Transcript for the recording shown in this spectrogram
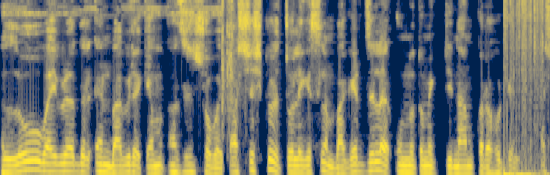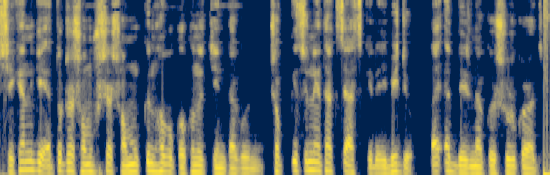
হ্যালো ভাই ব্রাদার এন্ড ভাবিরা, কেমন আছেন সবাই? কাজ শেষ করে চলে গেছিলাম বাগের জেলার অন্যতম একটি নাম করা হোটেল। আর সেখানে গিয়ে এতটা সমস্যার সম্মুখীন হব কখনো চিন্তা করিনি। সবকিছু নিয়ে থাকছে আজকের এই ভিডিও তাই আর দেরি না করে শুরু করা যাক।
